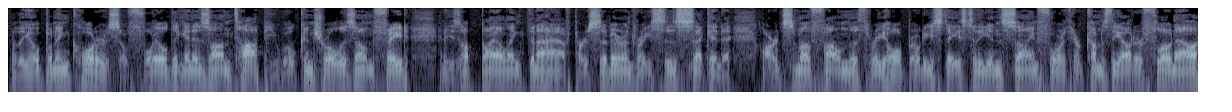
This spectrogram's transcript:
for the open opening quarter, so Foiled again is on top. He will control his own fate, and he's up by a length and a half. Perseverant races second. Artsma found the three hole. Brody stays to the inside fourth. Here comes the outer flow now,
